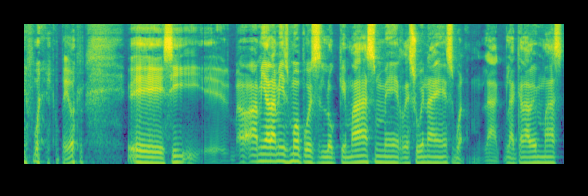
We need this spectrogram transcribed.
bueno, lo peor. Eh, sí, eh, a mí ahora mismo pues lo que más me resuena es, bueno, la, cada vez más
